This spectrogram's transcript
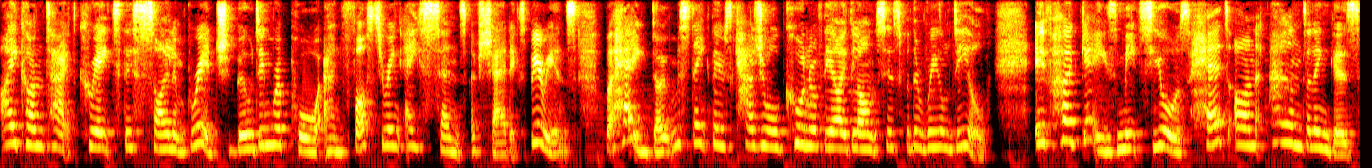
Eye contact creates this silent bridge, building rapport and fostering a sense of shared experience. But hey, don't mistake those casual corner of the eye glances for the real deal. If her gaze meets yours head on and lingers,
